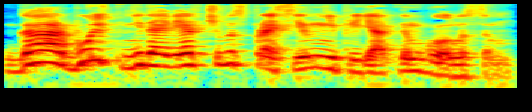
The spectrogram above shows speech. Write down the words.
Гарбульт недоверчиво спросил неприятным голосом.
